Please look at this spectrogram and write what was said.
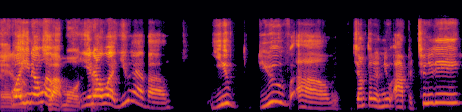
You. And, well, um, you know what? A lot more. You know what? You have um, you you've um jumped on a new opportunity.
